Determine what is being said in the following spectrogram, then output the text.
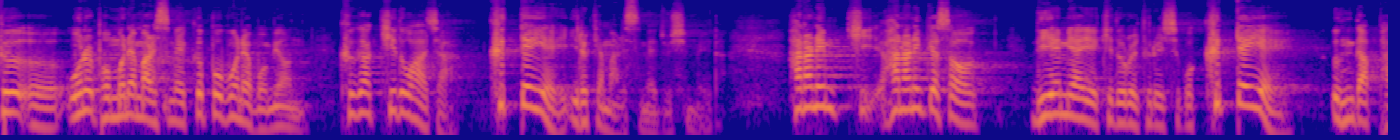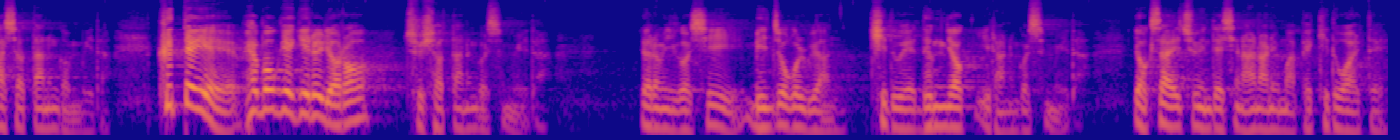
그 어, 오늘 본문의 말씀의 끝 부분에 보면 그가 기도하자 그때에 이렇게 말씀해 주십니다. 하나님 하나님께서 니에미아의 기도를 들으시고 그때에 응답하셨다는 겁니다. 그때에 회복의 길을 열어 주셨다는 것입니다. 여러분 이것이 민족을 위한 기도의 능력이라는 것입니다. 역사의 주인 되신 하나님 앞에 기도할 때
